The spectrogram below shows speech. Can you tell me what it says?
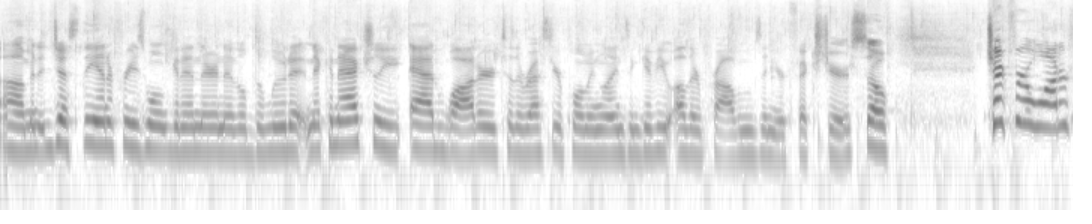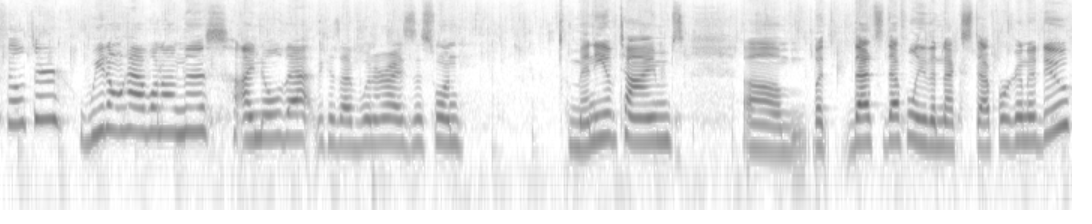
Um, and it just, the antifreeze won't get in there and it'll dilute it. And it can actually add water to the rest of your plumbing lines and give you other problems in your fixtures. So check for a water filter. We don't have one on this. I know that because I've winterized this one many of times. Um, but that's definitely the next step we're gonna do.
